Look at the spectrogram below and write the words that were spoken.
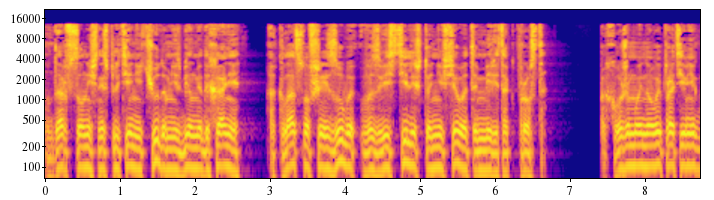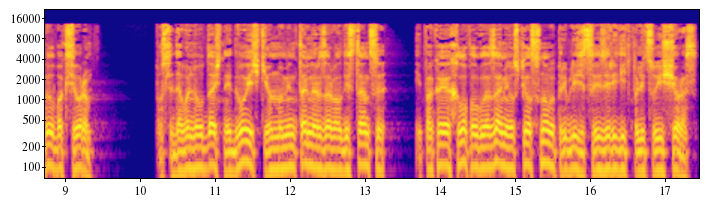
Удар в солнечное сплетение чудом не сбил мне дыхание, а клацнувшие зубы возвестили, что не все в этом мире так просто. Похоже, мой новый противник был боксером. После довольно удачной двоечки он моментально разорвал дистанцию, и пока я хлопал глазами, успел снова приблизиться и зарядить по лицу еще раз.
